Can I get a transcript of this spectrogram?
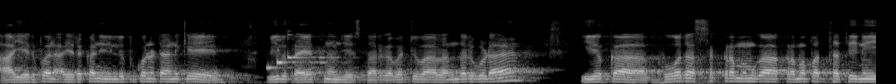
ఆ ఎరుప ఎరుకని నిలుపుకొనటానికే వీళ్ళు ప్రయత్నం చేస్తారు. కాబట్టి వాళ్ళందరూ కూడా ఈ యొక్క బోధ సక్రమంగా క్రమ పద్ధతిని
